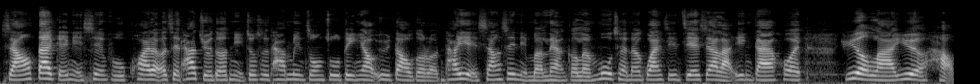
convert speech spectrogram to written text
想要带给你幸福快乐，而且他觉得你就是他命中注定要遇到的人，他也相信你们两个人目前的关系接下来应该会越来越好，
